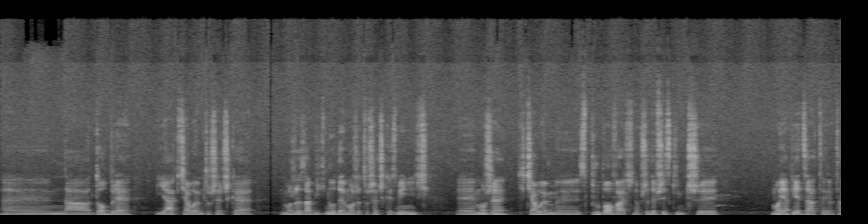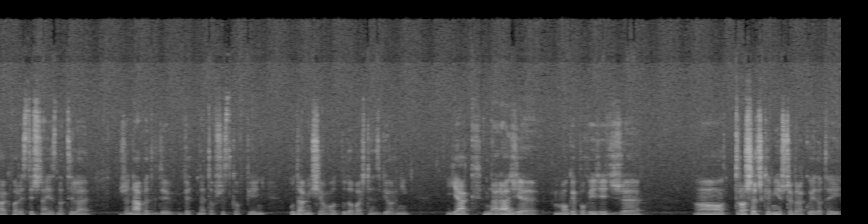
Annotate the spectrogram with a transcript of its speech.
e, na dobre. Ja chciałem troszeczkę może zabić nudę, może troszeczkę zmienić, e, może chciałem e, spróbować, no przede wszystkim, czy moja wiedza te, ta akwarystyczna jest na tyle, że nawet gdy wytnę to wszystko w pień, uda mi się odbudować ten zbiornik. Jak na razie mogę powiedzieć, że o, troszeczkę mi jeszcze brakuje do tej,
